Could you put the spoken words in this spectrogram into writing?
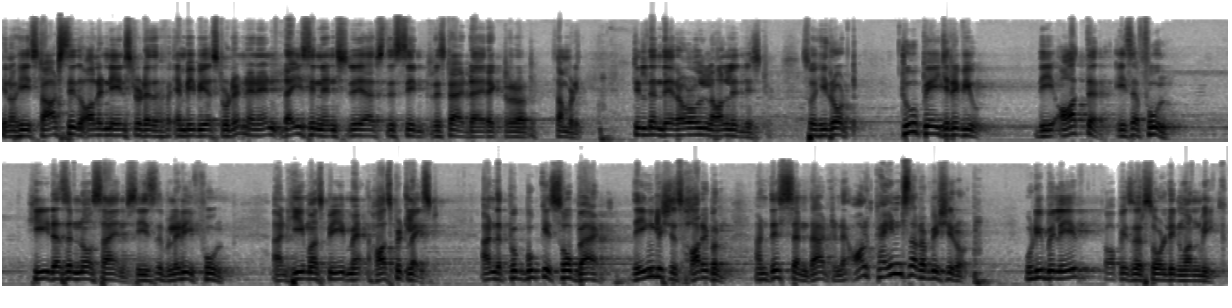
You know, he starts the All India Institute as an MBBS student and dies in NCD as this retired director or somebody. Till then, they're all in All India Institute. So he wrote two-page review. The author is a fool. He doesn't know science. He's a bloody fool. And he must be hospitalized and the book is so bad. The English is horrible, and this and that, and all kinds of rubbish he wrote. Would you believe copies were sold in one week?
